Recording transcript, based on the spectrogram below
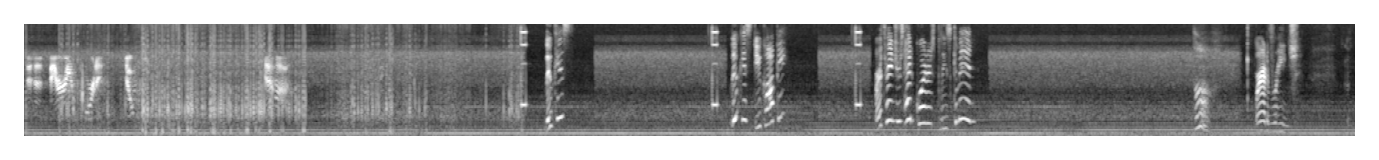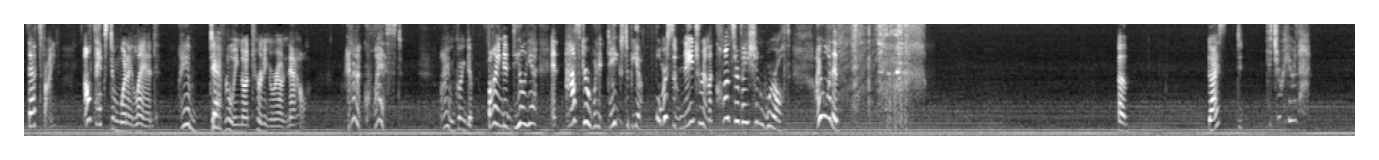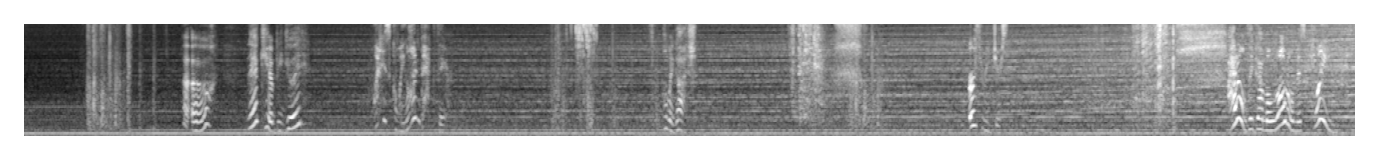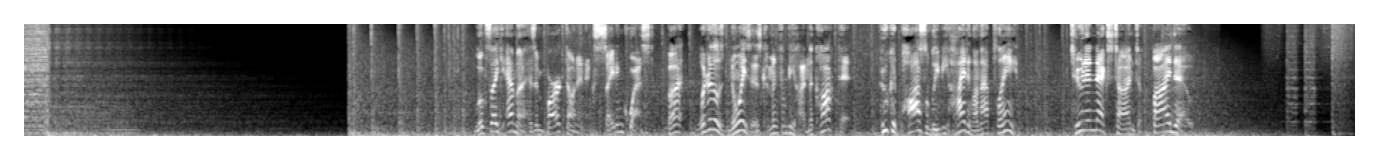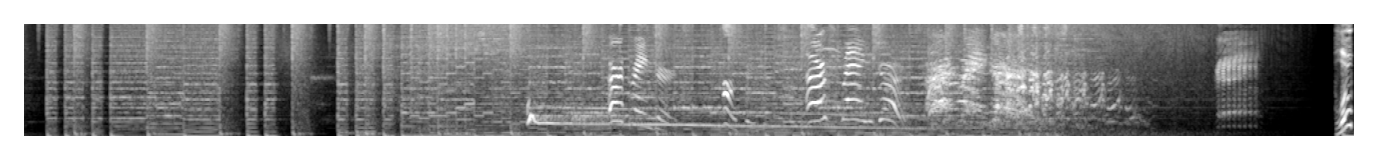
This is very important. Don't. Emma, Lucas? You copy? Earth Rangers headquarters, please come in. Oh, we're out of range. That's fine. I'll text him when I land. I am definitely not turning around now. I'm on a quest. I am going to find Adelia and ask her what it takes to be a force of nature in the conservation world. I want to. Um, guys, did, did you hear that? Uh oh, that can't be good. What is going on back there? Oh my gosh. Earth Rangers. I don't think I'm alone on this plane. Looks like Emma has embarked on an exciting quest. But what are those noises coming from behind the cockpit? Who could possibly be hiding on that plane? Tune in next time to find out.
